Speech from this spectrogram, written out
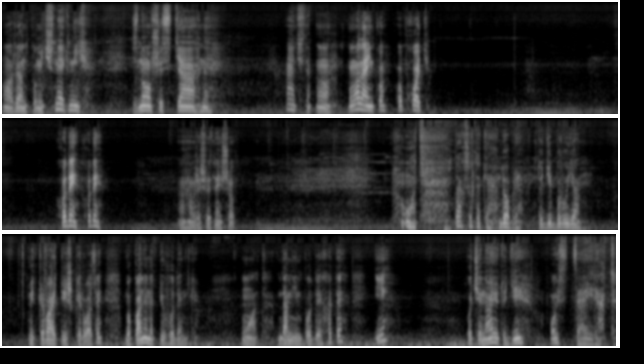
о, вже он помічник мій знов щось тягне. Бачите, о, помаленько, обходь. Ходи, ходи. Ага, вже щось знайшов. От, так що таке. Добре. Тоді беру я, відкриваю трішки рози, буквально на півгодинки. От, дам їм подихати і починаю тоді ось цей ряд.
